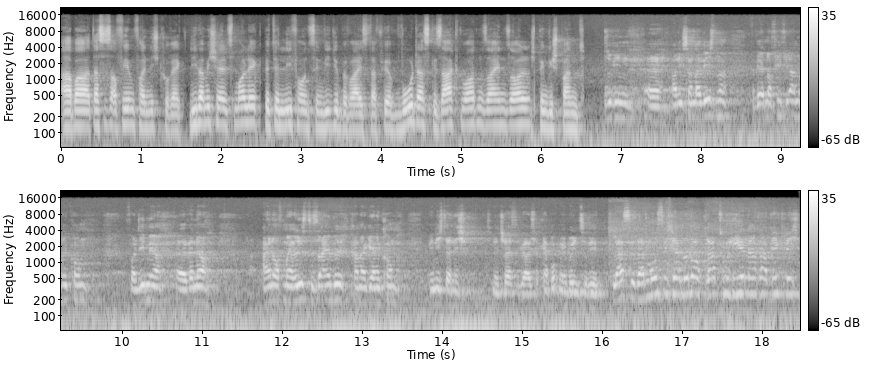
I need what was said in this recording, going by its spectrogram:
aber das ist auf jeden Fall nicht korrekt. Lieber Michael Smolik, bitte liefer uns den Videobeweis dafür, wo das gesagt worden sein soll. Ich bin gespannt. So wie äh, Alexander Wesner, da werden noch viele, viele andere kommen. Von dem her, äh, wenn er einer auf meiner Liste sein will, kann er gerne kommen. Wenn nicht, dann nicht. Ist mir scheißegal. Ich habe keinen Bock mehr über ihn zu reden. Klasse, dann muss ich ja nur noch gratulieren nachher wirklich.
